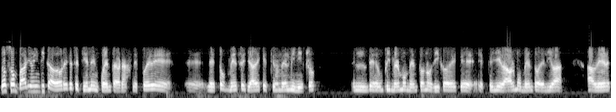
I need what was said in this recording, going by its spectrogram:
No, son varios indicadores que se tienen en cuenta, ¿verdad? Después de, eh, de estos meses ya de gestión del ministro, él desde un primer momento nos dijo de que este llegado el momento él iba a ver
